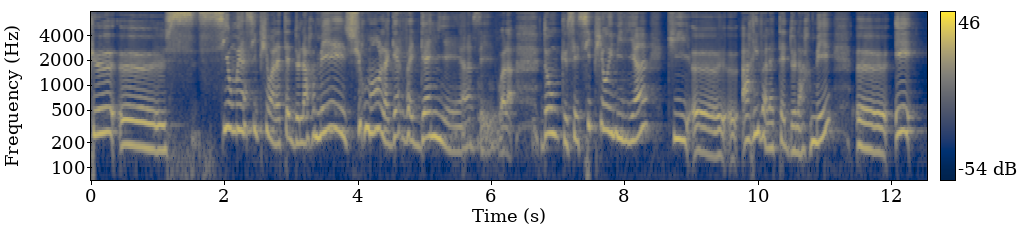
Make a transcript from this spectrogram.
que euh, si on met un Scipion à la tête de l'armée, sûrement la guerre va être gagnée. Hein, c'est, voilà. Donc c'est Scipion Émilien qui euh, arrive à la tête de l'armée euh, et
